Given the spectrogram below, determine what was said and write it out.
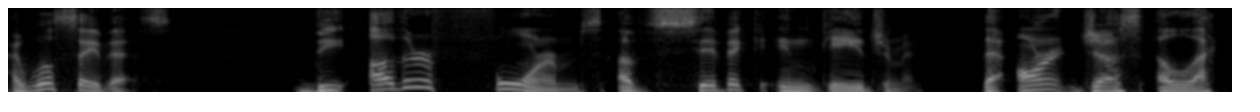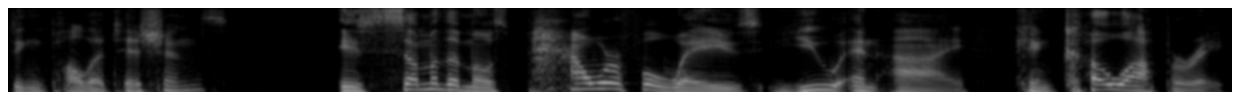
I will say this the other forms of civic engagement that aren't just electing politicians is some of the most powerful ways you and I can cooperate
